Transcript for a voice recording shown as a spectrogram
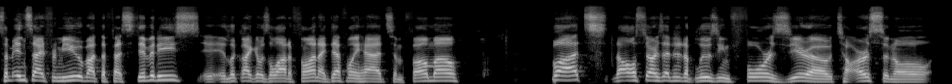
some insight from you about the festivities. It, it looked like it was a lot of fun. I definitely had some FOMO, but the All Stars ended up losing 4 0 to Arsenal.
